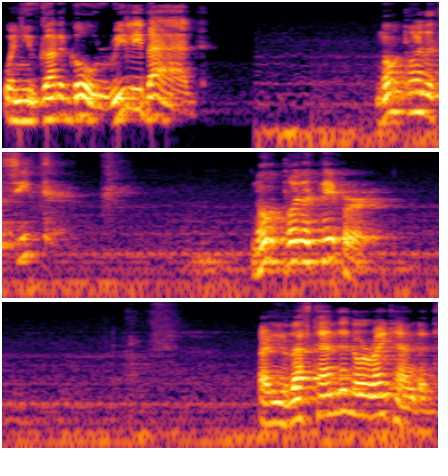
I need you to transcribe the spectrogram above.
when you've got to go really bad. No toilet seat. No toilet paper. Are you left handed or right handed?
